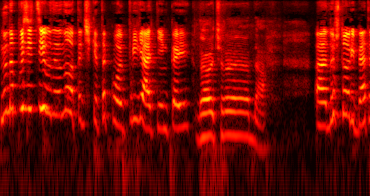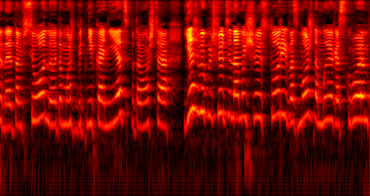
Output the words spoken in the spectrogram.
Ну, на позитивной ноточке такой, приятненькой. Да, вчера, да. А, ну что, ребята, на этом все, но это может быть не конец, потому что если вы пришлете нам еще истории, возможно, мы раскроем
